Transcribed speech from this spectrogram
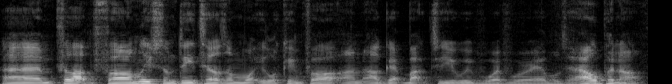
um, fill out the form, leave some details on what you're looking for, and I'll get back to you with whether we're able to help or not.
